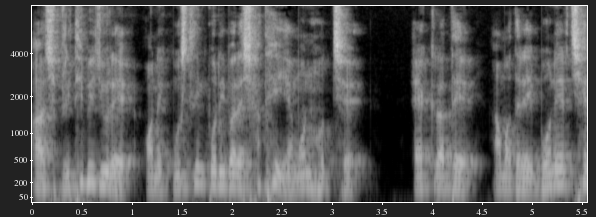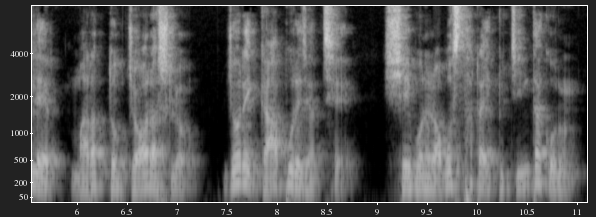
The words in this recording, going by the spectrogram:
আজ পৃথিবী জুড়ে অনেক মুসলিম পরিবারের সাথেই এমন হচ্ছে। এক রাতে আমাদের এই বোনের ছেলের মারাত্মক জ্বর আসলো। জ্বরে গা পুড়ে যাচ্ছে। সেই বোনের অবস্থাটা একটু চিন্তা করুন।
